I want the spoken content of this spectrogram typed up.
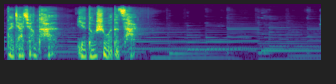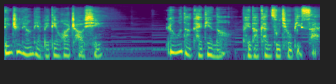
《百家讲坛》也都是我的菜。凌晨两点被电话吵醒，让我打开电脑陪他看足球比赛。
